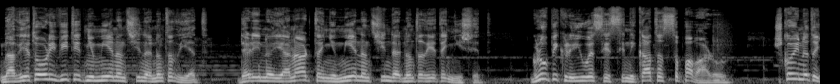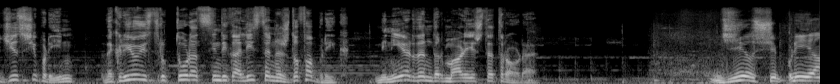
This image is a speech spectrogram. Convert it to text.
Nga dhjetori i vitit 1990 deri në janar të 1991-shit, grupi krijues i Sindikatës së Pavarur shkoi në të gjithë Shqipërinë dhe krijoi strukturat sindikaliste në çdo fabrikë, minierë dhe ndërmarrje shtetërore. Gjithë Shqipëria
